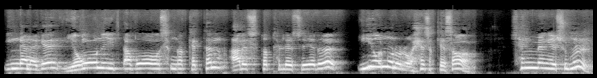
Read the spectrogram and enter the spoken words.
인간에게 영혼이 있다고 생각했던 아리스토텔레스를 이론으로 해석해서 생명의 숨을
